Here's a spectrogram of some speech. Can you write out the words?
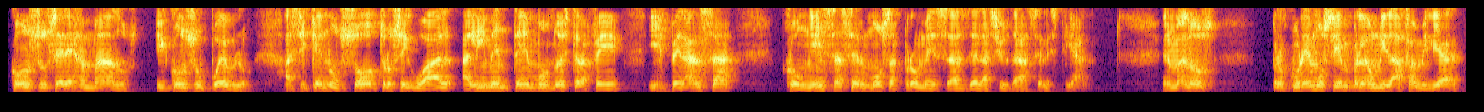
con sus seres amados y con su pueblo. Así que nosotros igual alimentemos nuestra fe y esperanza con esas hermosas promesas de la ciudad celestial. Hermanos, procuremos siempre la unidad familiar,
